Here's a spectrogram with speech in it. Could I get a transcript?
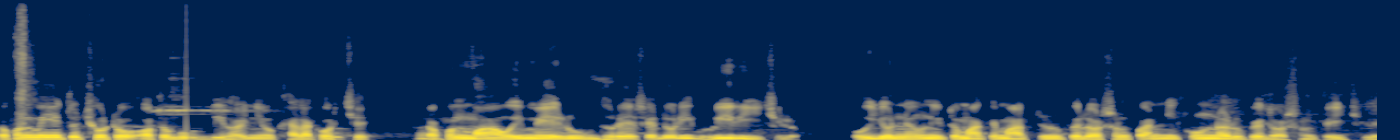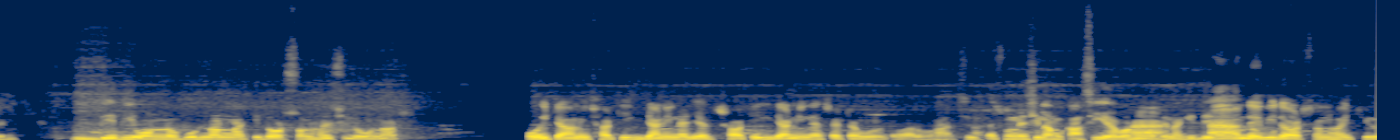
তখন মেয়ে তো ছোট অত বুদ্ধি হয়নি ও খেলা করছে। তখন মা ওই মেয়ের রূপ ধরে এসে দড়ি ঘুরিয়ে দিয়েছিল। ওই জন্য উনি তো মাকে মাতৃরূপে দর্শন পাননি কন্যা রূপে দর্শন পেয়েছিলেন। দেবী অন্নপূর্ণার নাকি দর্শন হয়েছিল ওনার? ওইটা আমি সঠিক জানি না যে সঠিক জানি না সেটা বলতে পারব না। ঠিক আছে শুনেছিলাম কাশি যাবার হ্যাঁ, পথে নাকি দেবী হ্যাঁ দেবী দর্শন হয়েছিল।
